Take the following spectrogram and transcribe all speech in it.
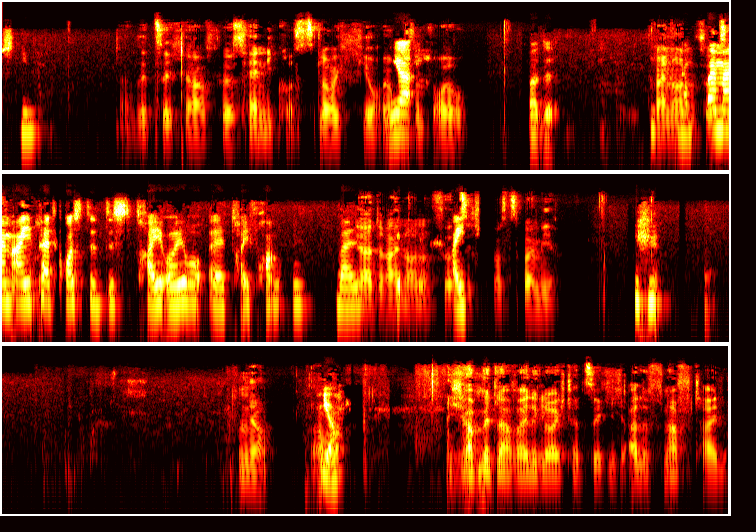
Steam. Ja, witzig, ja. Fürs Handy kostet es, glaube ich, 4 Euro, Ja. 5 Euro. Also, ja, 3,49. bei meinem iPad kostet es 3 Euro, äh, 3 Franken. Weil, Ja, 3,49 kostet es bei mir. ja. Ja. Ich habe mittlerweile, glaube ich, tatsächlich alle FNAF-Teile.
